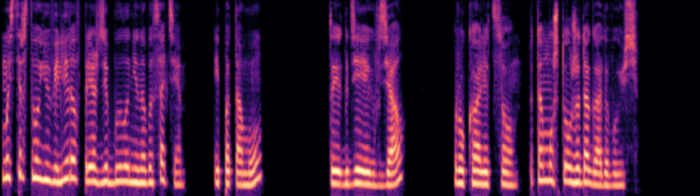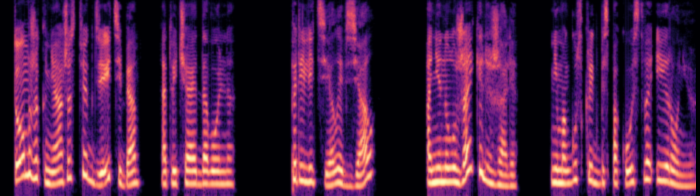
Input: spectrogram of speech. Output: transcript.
Мастерство ювелиров прежде было не на высоте. И потому... Ты где их взял? Рука-лицо, потому что уже догадываюсь том же княжестве, где и тебя», — отвечает довольно. «Прилетел и взял? Они на лужайке лежали?» Не могу скрыть беспокойство и иронию.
